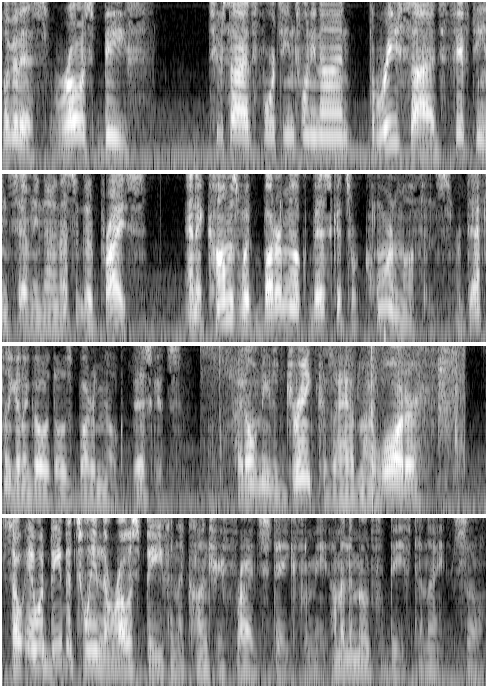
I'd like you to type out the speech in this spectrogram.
Look at this, roast beef. Two sides, $14.29. Three sides, $15.79. That's a good price. And it comes with buttermilk biscuits or corn muffins. We're definitely gonna go with those buttermilk biscuits. I don't need a drink because I have my water. So it would be between the roast beef and the country fried steak for me. I'm in the mood for beef tonight, so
